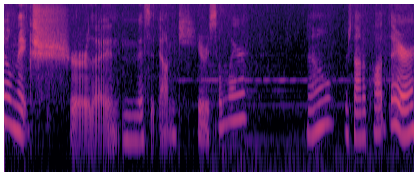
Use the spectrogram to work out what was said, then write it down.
Go make sure that I didn't miss it down here somewhere. No, there's not a pot there.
